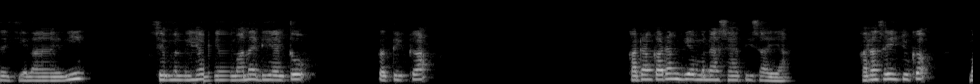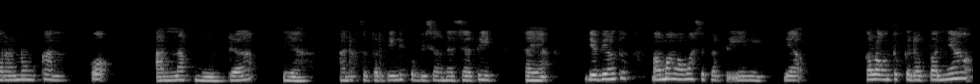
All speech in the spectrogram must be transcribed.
Cecila ini, saya melihat bagaimana dia itu ketika kadang-kadang dia menasihati saya. Karena saya juga merenungkan, kok anak muda, ya anak seperti ini kok bisa menasihati saya. Dia bilang tuh, mama, mama seperti ini. Ya, kalau untuk ke depannya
